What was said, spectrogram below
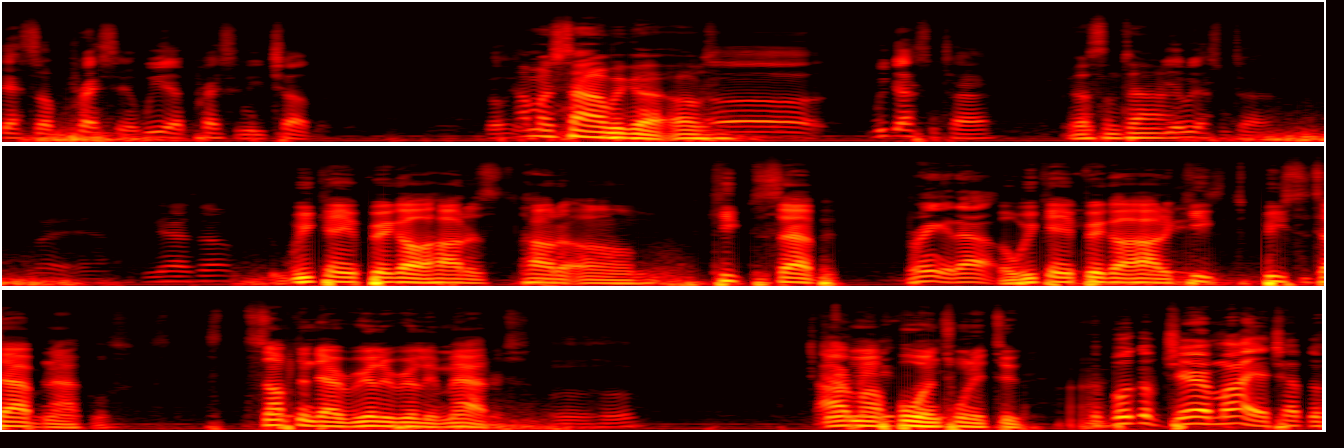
that's oppressing. We oppressing each other. Go ahead. How much time we got? Oh, Uh, we got some time. got some time. Yeah, we got some time. You got something? We can't figure out how to how to um keep the Sabbath, Bring it out. or we can't figure out how to keep the Feast of Tabernacles. Something that really really matters. Mm-hmm. Jeremiah four and you. twenty two. The book of Jeremiah, chapter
